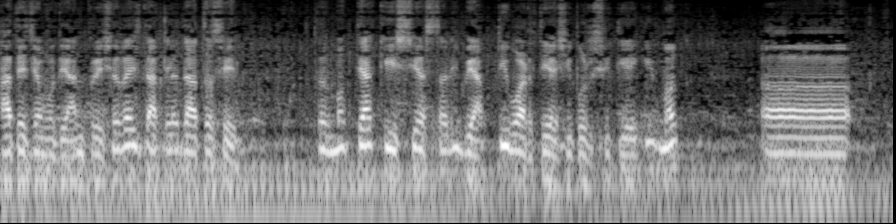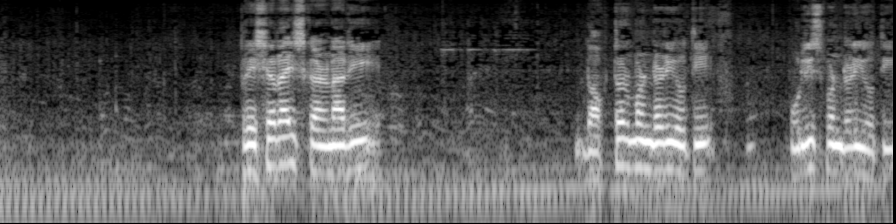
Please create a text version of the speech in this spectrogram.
हा त्याच्यामध्ये आणि प्रेशराईज टाकलं जात असेल तर मग त्या केसची असणारी व्याप्ती वाढते अशी परिस्थिती आहे की मग प्रेशराईज करणारी डॉक्टर मंडळी होती पोलीस मंडळी होती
